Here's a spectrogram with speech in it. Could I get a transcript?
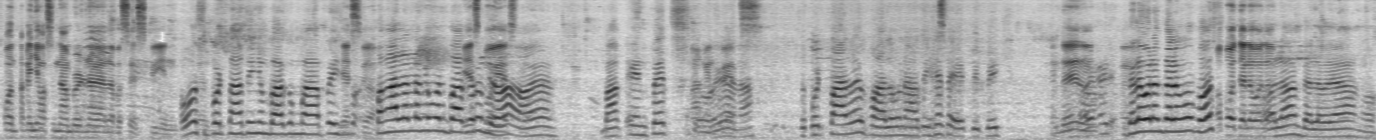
kontakin nyo ako sa number na lalabas sa screen. Oh, support natin yung bagong mga page. Yes. Pangalan lang naman bago Yes ron, po, di ba? yes. Oh, ayan. Back and Pets. Back oh, and ayan, Pets. ha. Support follow, follow natin siya sa FB page. And then, Ay, oh, ay, dalawa lang dalawa mo, boss? Opo, dalawa lang. Oh, lang, dalawa lang. Oh.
